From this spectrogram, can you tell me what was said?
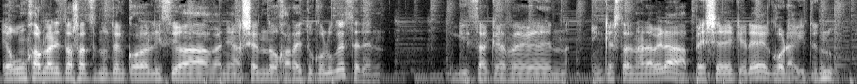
egun jaurlaritza osatzen duten koalizioa gaina sendo jarraituko luke, zeren gizakerren inkestaren arabera PSek ere gora egiten du.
